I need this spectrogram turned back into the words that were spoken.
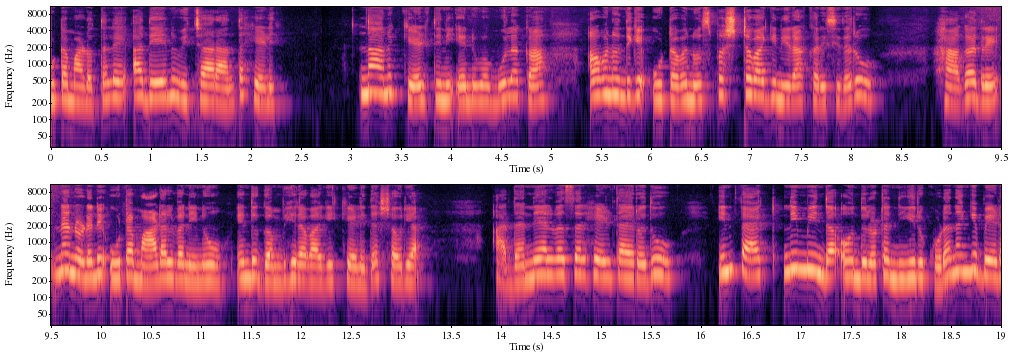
ಊಟ ಮಾಡುತ್ತಲೇ ಅದೇನು ವಿಚಾರ ಅಂತ ಹೇಳಿ. ನಾನು ಕೇಳ್ತೀನಿ ಎನ್ನುವ ಮೂಲಕ ಅವನೊಂದಿಗೆ ಊಟವನ್ನು ಸ್ಪಷ್ಟವಾಗಿ ನಿರಾಕರಿಸಿದರು. ಹಾಗಾದರೆ ನನ್ನೊಡನೆ ಊಟ ಮಾಡಲ್ವ ನೀನು? ಎಂದು ಗಂಭೀರವಾಗಿ ಕೇಳಿದ ಶೌರ್ಯ. ಅದನ್ನೇ ಅಲ್ವಾ ಸರ್ ಹೇಳ್ತಾ ಇರೋದು? ಇನ್ಫ್ಯಾಕ್ಟ್ ನಿಮ್ಮಿಂದ ಒಂದು ಲೋಟ ನೀರು ಕೂಡ ನನಗೆ ಬೇಡ.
